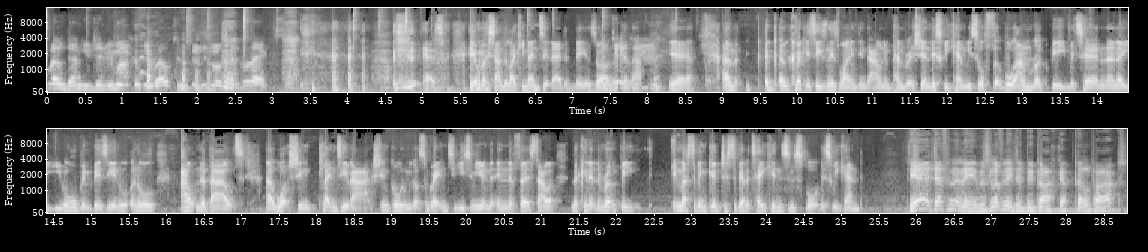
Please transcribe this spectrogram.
Well done. You did remarkably well considering those little legs. yes, he almost sounded like he meant it there, didn't he? As well. Look at that. Yeah. Um, a, a cricket season is winding down in Pembrokeshire, and this weekend we saw football and rugby return. And I know you've all been busy and all, and all out and about, uh, watching plenty of action. Gordon, we got some great interviews from you in the, in the first hour, looking at the rugby. It must have been good just to be able to take in some sport this weekend. Yeah, definitely. It was lovely to be back at Pill Parks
